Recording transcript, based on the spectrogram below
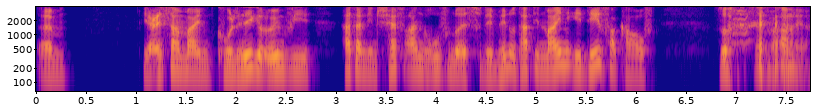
ähm, ja, ist dann mein Kollege irgendwie, hat dann den Chef angerufen oder ist zu dem hin und hat ihm meine Idee verkauft. So, Das Ah, kommt, ja.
